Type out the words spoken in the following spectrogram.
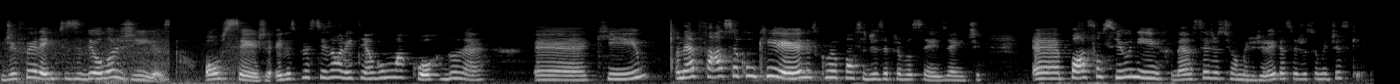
diferentes ideologias. Ou seja, eles precisam ali ter algum acordo, né, é, que né, faça com que eles, como eu posso dizer para vocês, gente, é, possam se unir, né, seja esse homem de direita, seja esse homem de esquerda.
